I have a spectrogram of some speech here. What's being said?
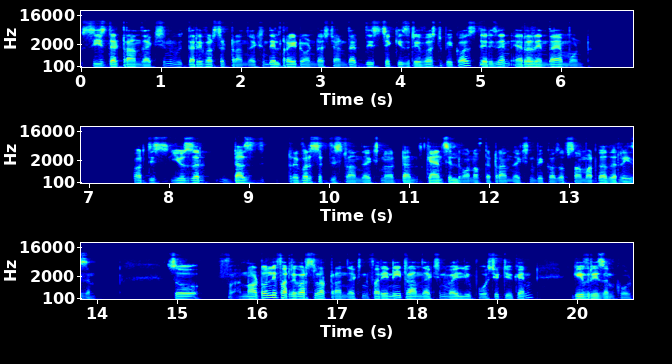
sees the transaction with the reversed transaction, they'll try to understand that this check is reversed because there is an error in the amount or this user does reverse this transaction or done cancelled one of the transaction because of some or the other reason. So not only for reversal of transaction, for any transaction while you post it, you can give reason code.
